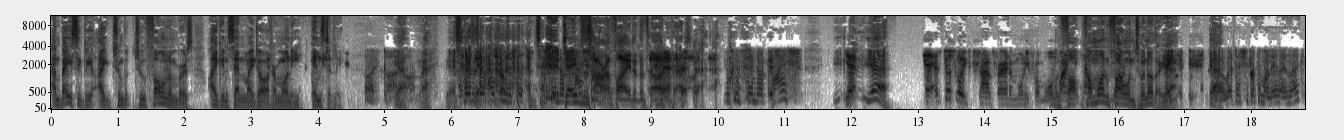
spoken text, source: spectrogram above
And basically, I to, to phone numbers, I can send my daughter money instantly. Oh, God. Yeah, oh, yeah, man. yes. How can you- how can you send- And James is horrified at the thought of that. You can send her cash. Yeah. yeah. Yeah, it's just like transferring the money from one From, bank pho- from one another. phone to another. Yeah, yeah. Well, where does she get the money then, like?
